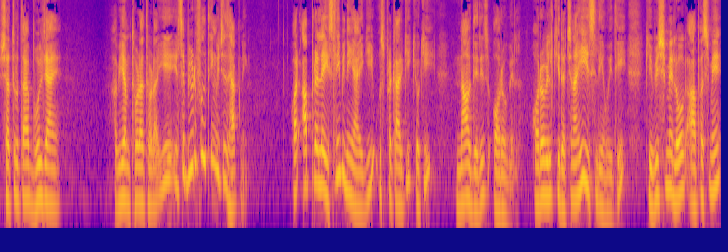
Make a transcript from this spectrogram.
शत्रुता भूल जाएँ। अभी हम थोड़ा थोड़ा ये it's a beautiful thing which is happening और अब प्रलय इसलिए भी नहीं आएगी उस प्रकार की क्योंकि now there is Auroville Auroville की रचना ही इसलिए हुई थी कि विश्व में लोग आपस में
